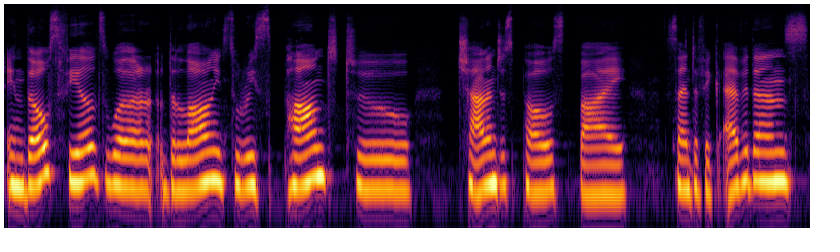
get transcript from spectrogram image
in those fields where the law needs to respond to challenges posed by scientific evidence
